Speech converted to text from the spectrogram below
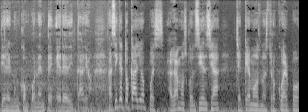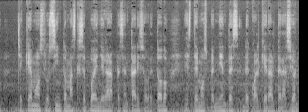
tienen un componente hereditario. Así que Tocayo, pues hagamos conciencia, chequemos nuestro cuerpo, chequemos los síntomas que se pueden llegar a presentar y sobre todo estemos pendientes de cualquier alteración.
